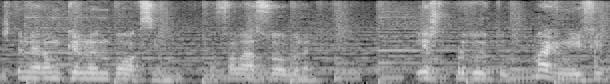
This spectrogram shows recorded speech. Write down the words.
isto também era um pequeno unboxing a falar sobre este produto magnífico.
